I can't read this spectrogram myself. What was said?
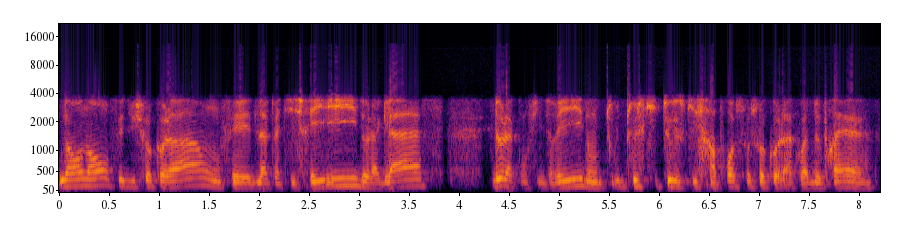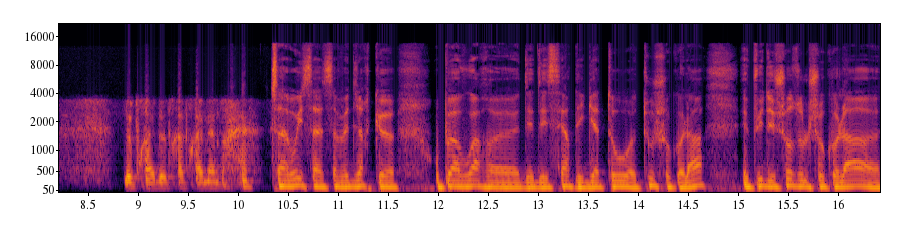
Non, non, on fait du chocolat, on fait de la pâtisserie, de la glace, de la confiserie, donc tout, tout ce qui tout ce qui se rapproche au chocolat, quoi, de près, de près, de très près même. Ça, oui, ça, ça veut dire que on peut avoir euh, des desserts, des gâteaux euh, tout chocolat, et puis des choses où le chocolat euh,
